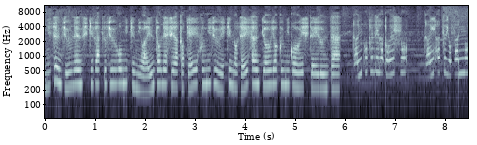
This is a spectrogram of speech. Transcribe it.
2010年7月15日にはインドネシアと KF21 の生産協力に合意しているんだ。韓国では当初、開発予算の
